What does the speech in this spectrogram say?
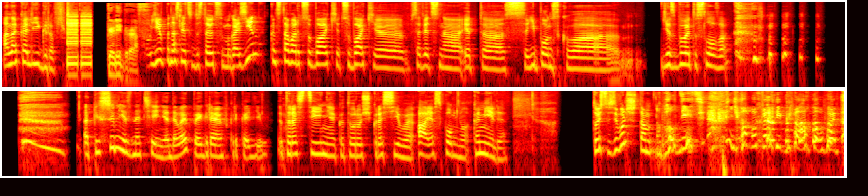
Она каллиграф. Каллиграф. Ей по наследству достается магазин констовар Цубаки. Цубаки, соответственно, это с японского... Я забываю это слово. Опиши мне значение, давай поиграем в крокодил. Это растение, которое очень красивое. А, я вспомнила, камелия. То есть всего лишь там... Обалдеть! Я бы проиграла в, это,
